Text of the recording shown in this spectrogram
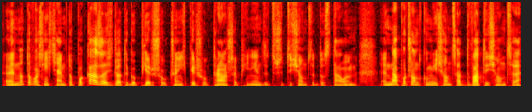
e, no to właśnie chciałem to pokazać, dlatego pierwszą część, pierwszą transzę pieniędzy 3000 dostałem e, na początku miesiąca, 2000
